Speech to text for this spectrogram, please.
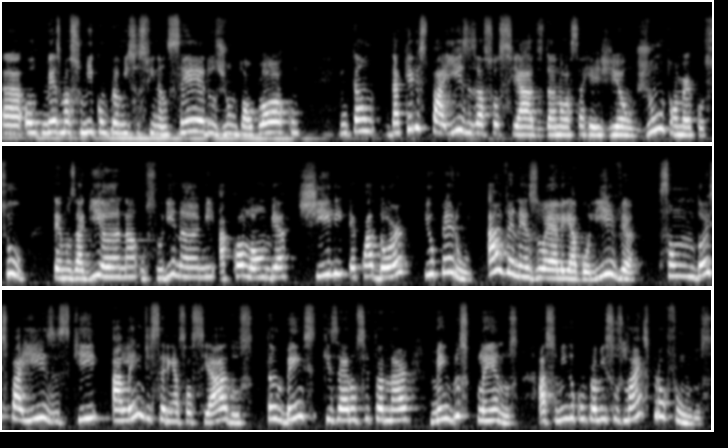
é, ou mesmo assumir compromissos financeiros junto ao bloco. Então, daqueles países associados da nossa região junto ao Mercosul, temos a Guiana, o Suriname, a Colômbia, Chile, Equador e o Peru. A Venezuela e a Bolívia são dois países que, além de serem associados, também quiseram se tornar membros plenos, assumindo compromissos mais profundos.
